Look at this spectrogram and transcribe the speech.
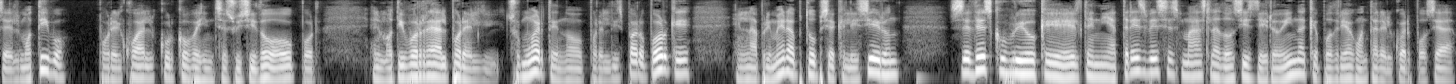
el motivo por el cual Kurt Cobain se suicidó, por el motivo real por el, su muerte, no por el disparo, porque en la primera autopsia que le hicieron se descubrió que él tenía tres veces más la dosis de heroína que podría aguantar el cuerpo, o sea,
